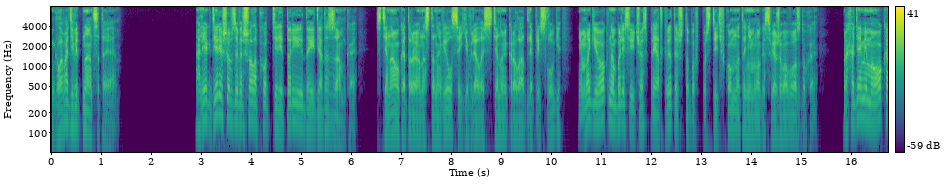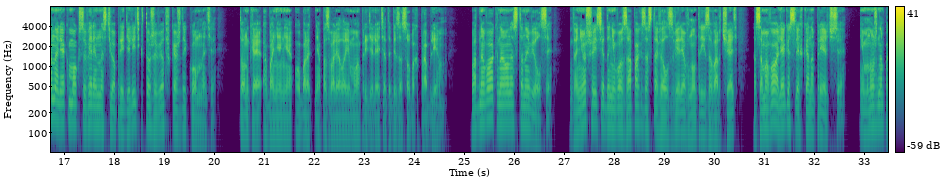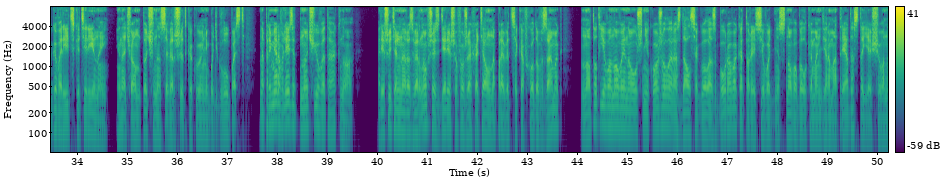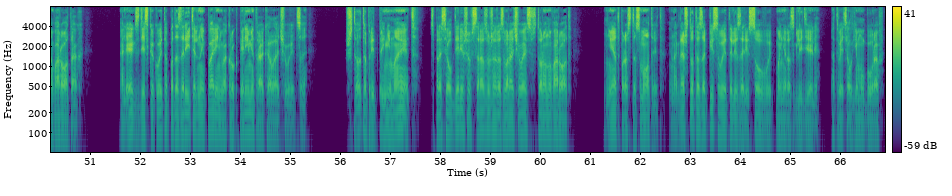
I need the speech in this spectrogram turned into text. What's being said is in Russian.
Глава 19 Олег Дерешев завершал обход территории, дойдя до замка. Стена, у которой он остановился, являлась стеной крыла для прислуги, и многие окна были сейчас приоткрыты, чтобы впустить в комнаты немного свежего воздуха. Проходя мимо окон, Олег мог с уверенностью определить, кто живет в каждой комнате. Тонкое обоняние оборотня позволяло ему определять это без особых проблем. В одного окна он остановился — Донесшийся до него запах заставил зверя внутри заворчать, а самого Олега слегка напрячься. Им нужно поговорить с Катериной, иначе он точно совершит какую-нибудь глупость. Например, влезет ночью в это окно. Решительно развернувшись, Дерешев уже хотел направиться ко входу в замок, но тут его новый наушник ожил и раздался голос Бурова, который сегодня снова был командиром отряда, стоящего на воротах. «Олег, здесь какой-то подозрительный парень вокруг периметра околачивается». «Что-то предпринимает?» — спросил Дерешев, сразу же разворачиваясь в сторону ворот. «Нет, просто смотрит. Иногда что-то записывает или зарисовывает, мы не разглядели», — ответил ему Буров.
